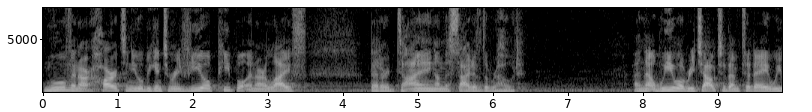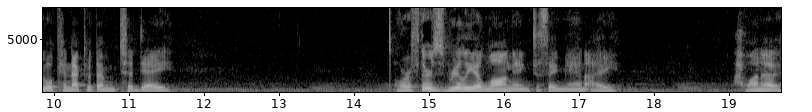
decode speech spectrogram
move in our hearts and you will begin to reveal people in our life that are dying on the side of the road. And that we will reach out to them today. We will connect with them today. Or if there's really a longing to say, man, I, I want to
